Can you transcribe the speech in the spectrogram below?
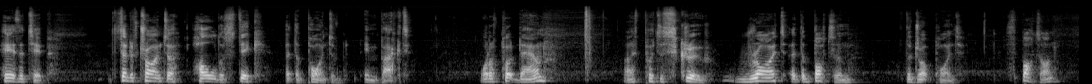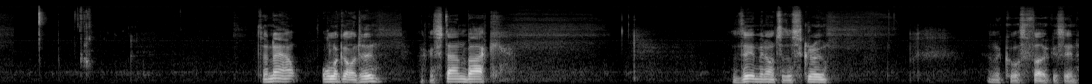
Here's a tip. Instead of trying to hold a stick at the point of impact, what I've put down, I've put a screw right at the bottom of the drop point. Spot on. So now, all I've got to do, I can stand back, zoom in onto the screw, and of course focus in.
